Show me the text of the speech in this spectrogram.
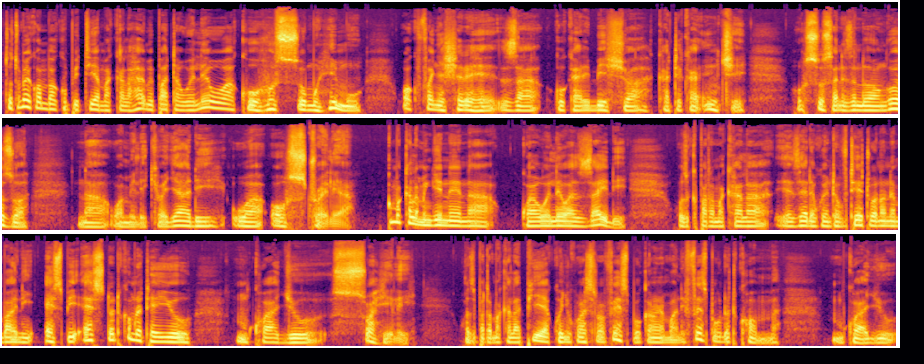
Tunatumai kwamba kupitia makala hayo amepata uelewa kuhusu umuhimu wa kufanya sherehe za kukaribishwa katika nchi, hususan zinazoongozwa na wamiliki wa jadi wa Australia. Kwa makala mengine na kwa uelewa zaidi, waweza kupata makala ya ziada kwenye tovuti yetu anaone ambayo ni sbs.com.au mkwaju Swahili. Wazapata makala pia kwenye ukurasa wa Facebook anaone ambayo ni facebook.com mkwaju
